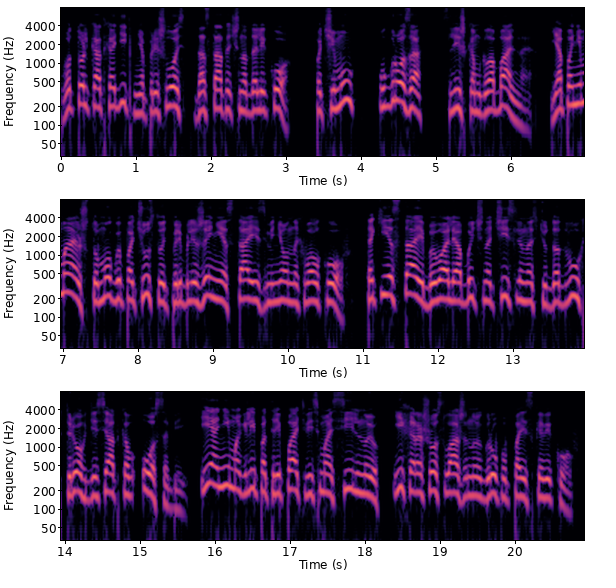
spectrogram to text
Вот только отходить мне пришлось достаточно далеко. Почему? Угроза слишком глобальная. Я понимаю, что мог бы почувствовать приближение стаи измененных волков. Такие стаи бывали обычно численностью до двух-трех десятков особей. И они могли потрепать весьма сильную и хорошо слаженную группу поисковиков.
